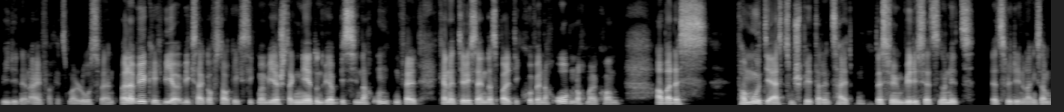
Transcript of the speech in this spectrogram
will ich den einfach jetzt mal loswerden. Weil er wirklich, wie, wie gesagt, auf StockX sieht man, wie er stagniert und wie er ein bisschen nach unten fällt. Kann natürlich sein, dass bald die Kurve nach oben nochmal kommt, aber das vermute ich erst zum späteren Zeitpunkt. Deswegen will ich es jetzt noch nicht, jetzt will ich ihn langsam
